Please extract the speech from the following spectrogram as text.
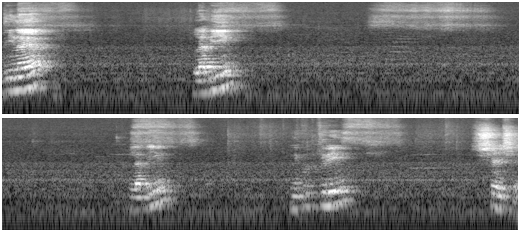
දිනය ලැබීම් ලැබීම් නිකුත් කිරීම ශේෂය.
